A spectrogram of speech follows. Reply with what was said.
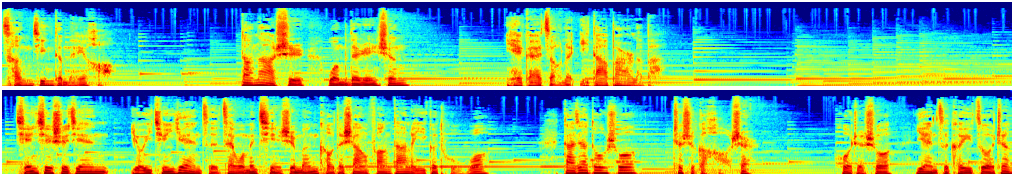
曾经的美好。到那时，我们的人生。也该走了一大半了吧。前些时间，有一群燕子在我们寝室门口的上方搭了一个土窝，大家都说这是个好事儿，或者说燕子可以作证，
